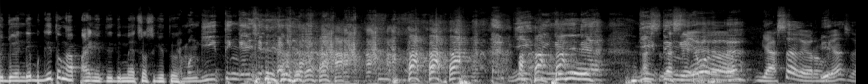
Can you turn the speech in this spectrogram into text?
Tujuan dia begitu ngapain itu di medsos gitu? Emang giting kayaknya giting kayaknya dia. Giting Aslinya ya. mah biasa kayak orang Iya. biasa.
